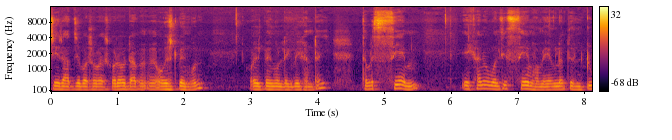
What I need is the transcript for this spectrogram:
যে রাজ্যে বসবাস করো ওটা ওয়েস্ট বেঙ্গল ওয়েস্ট বেঙ্গল লিখবে এখানটায়। তারপরে সেম, এখানেও বলছি সেম হবে, এগুলোতে ডু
